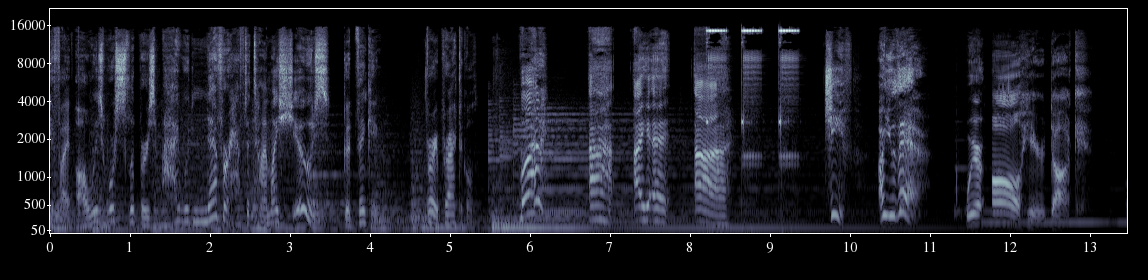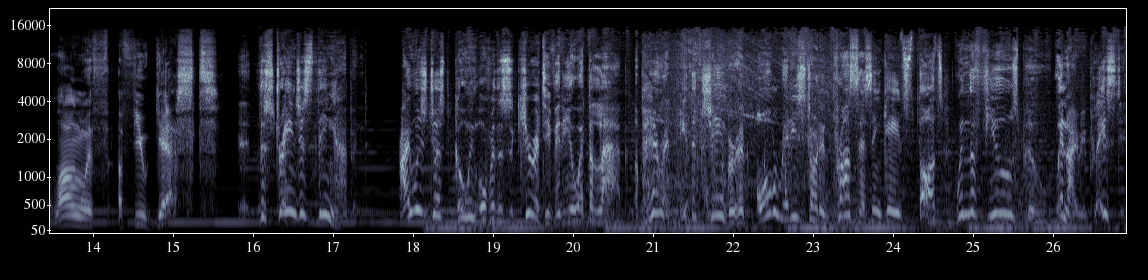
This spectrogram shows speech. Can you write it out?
if I always wore slippers, I would never have to tie my shoes. Good thinking. Very practical. What? Uh, I, uh, uh... Chief, are you there? We're all here, Doc, along with a few guests. The strangest thing happened. I was just going over the security video at the lab. Apparently, the chamber had already started processing Cade's thoughts when the fuse blew, when I replaced it.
